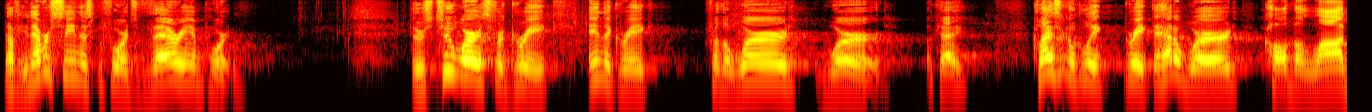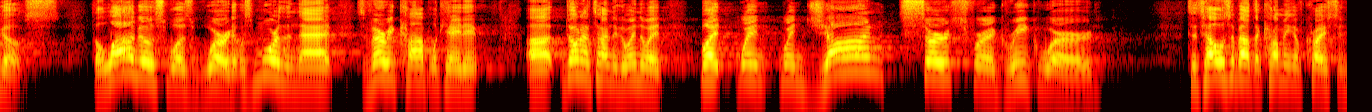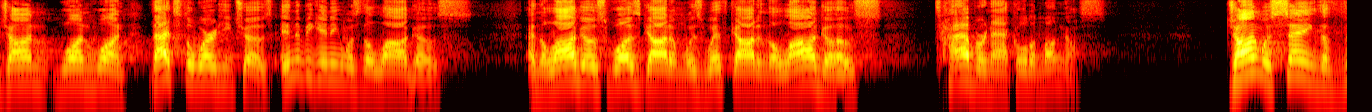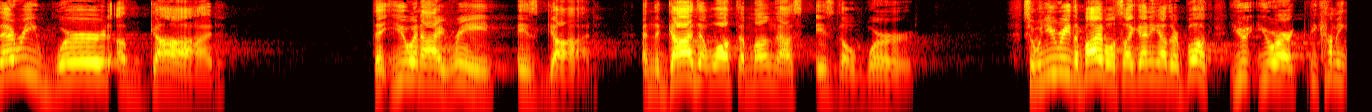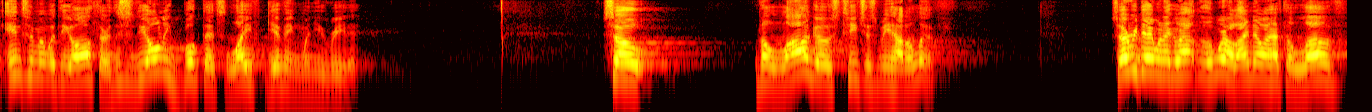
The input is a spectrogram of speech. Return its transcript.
Now, if you've never seen this before, it's very important. There's two words for Greek, in the Greek, for the word word, okay? Classical Greek, they had a word called the logos. The logos was word. It was more than that. It's very complicated. Uh, don't have time to go into it. But when, when John searched for a Greek word to tell us about the coming of Christ in John 1 1, that's the word he chose. In the beginning was the Logos, and the Logos was God and was with God, and the Logos tabernacled among us. John was saying the very word of God that you and I read is God. And the God that walked among us is the Word. So when you read the Bible, it's like any other book. You, you are becoming intimate with the author. This is the only book that's life giving when you read it. So the Logos teaches me how to live. So every day when I go out into the world, I know I have to love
